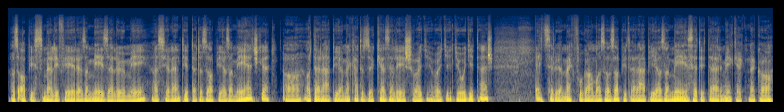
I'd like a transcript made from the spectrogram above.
az apis mellifér, ez a mézelő mély, azt jelenti, tehát az api az a méhecske, a, a terápia meg hát az ő kezelés vagy, vagy gyógyítás. Egyszerűen megfogalmazza az apiterápia az a mézeti termékeknek a,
